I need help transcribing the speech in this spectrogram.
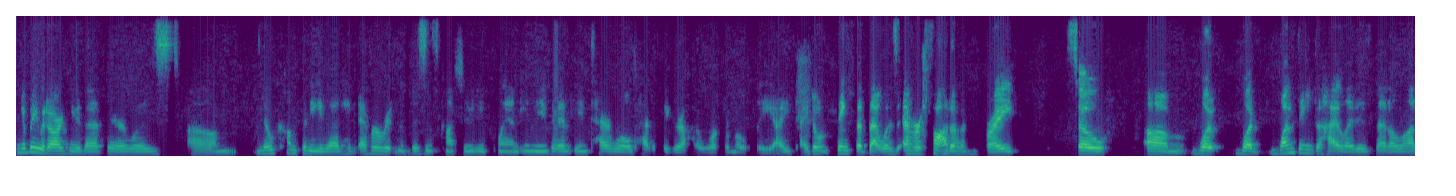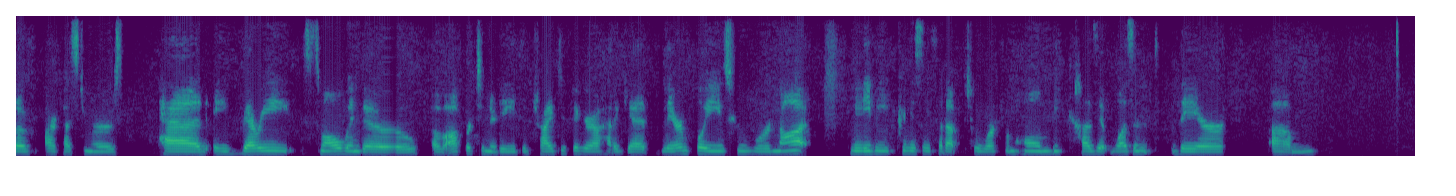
nobody would argue that there was um, no company that had ever written a business continuity plan in the event the entire world had to figure out how to work remotely. I, I don't think that that was ever thought of, right? So, um, what what one thing to highlight is that a lot of our customers had a very small window of opportunity to try to figure out how to get their employees who were not maybe previously set up to work from home because it wasn't their um,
